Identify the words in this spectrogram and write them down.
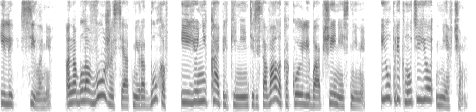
или силами. Она была в ужасе от мира духов, и ее ни капельки не интересовало какое-либо общение с ними, и упрекнуть ее не в чем.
